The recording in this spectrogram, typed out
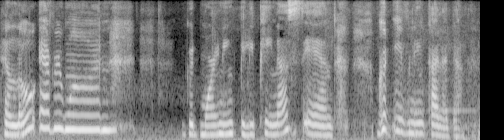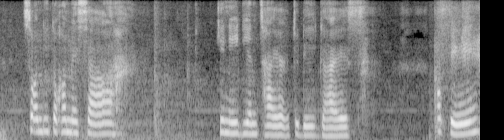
Hello everyone! Good morning Pilipinas and good evening Canada. So andito kami sa Canadian Tire today guys. Kasi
